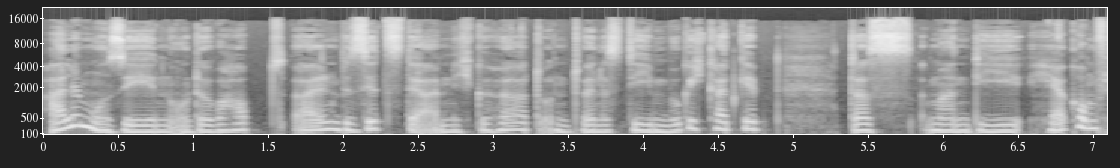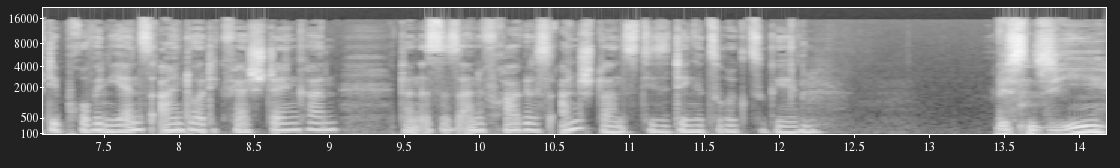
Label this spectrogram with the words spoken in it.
alle Museen oder überhaupt allen Besitz, der einem nicht gehört. Und wenn es die Möglichkeit gibt, dass man die Herkunft, die Provenienz eindeutig feststellen kann, dann ist es eine Frage des Anstands, diese Dinge zurückzugeben. Wissen Sie,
